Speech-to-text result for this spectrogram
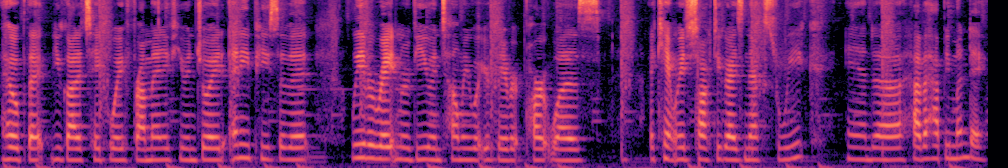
I hope that you got a takeaway from it. If you enjoyed any piece of it, leave a rate and review and tell me what your favorite part was. I can't wait to talk to you guys next week and uh, have a happy Monday.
